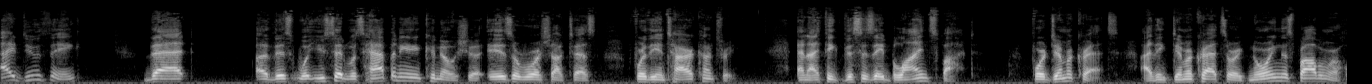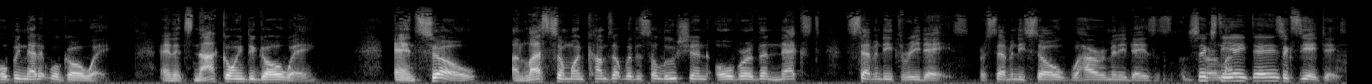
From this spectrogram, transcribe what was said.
I do think that uh, this, what you said, what's happening in Kenosha is a Rorschach test for the entire country. And I think this is a blind spot for Democrats. I think Democrats are ignoring this problem or hoping that it will go away. And it's not going to go away. And so, unless someone comes up with a solution over the next 73 days or 70 so however many days 68 days? 68 days.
